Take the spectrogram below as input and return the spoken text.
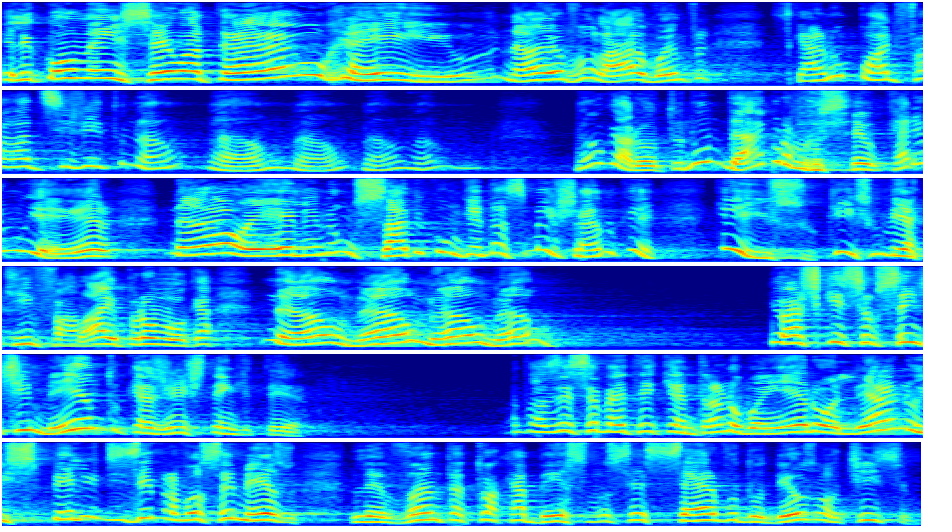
ele convenceu até o rei. Não, eu vou lá, eu vou. Esse cara não pode falar desse jeito, não. Não, não, não, não. Não, garoto, não dá para você. O cara é um guerreiro. Não, ele não sabe com quem está se mexendo. Que, que isso? Que isso? Vir aqui falar e provocar? Não, não, não, não. Eu acho que esse é o sentimento que a gente tem que ter. Quantas vezes você vai ter que entrar no banheiro, olhar no espelho e dizer para você mesmo: levanta a tua cabeça, você é servo do Deus Altíssimo.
